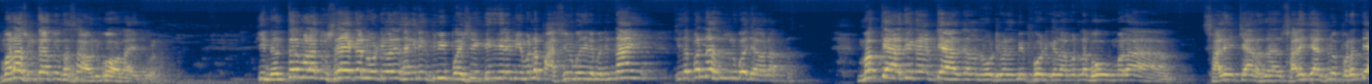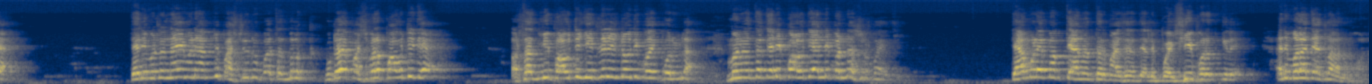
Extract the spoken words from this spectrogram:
मला सुद्धा तो तसा अनुभव आला आहे तुला. की नंतर मला दुसऱ्या एका नोटीवाले सांगितले की तुम्ही पैसे किती दिले? मी म्हणलं पाचशे रुपये दिले म्हणजे नाही तिथं पन्नास रुपये द्यावं लागतं. मग त्या अधिकार त्या त्याला नोटीवाला मी फोन केला. म्हटलं भाऊ मला साडेचार हजार साडेचारशे रुपये परत द्या. त्यांनी म्हटलं नाही म्हणे आमचे पाचशे रुपये असतात मला कुठं आहे पाचशे? मला पावती द्या. अर्थात मी पावती घेतलेली नव्हती पै पूर्वीला. मग नंतर त्यांनी पावती आणली पन्नास रुपयाची. त्यामुळे मग त्यानंतर माझ्या त्याने पैसेही परत केले. आणि मला त्यातला अनुभव आला.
